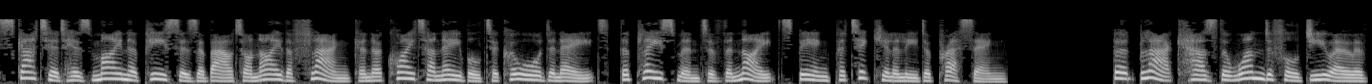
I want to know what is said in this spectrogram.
scattered his minor pieces about on either flank and are quite unable to coordinate, the placement of the knights being particularly depressing. But black has the wonderful duo of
